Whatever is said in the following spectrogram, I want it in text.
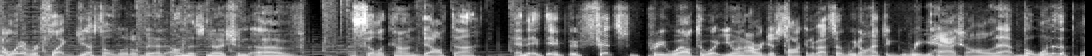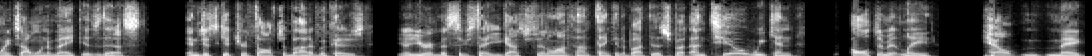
I want to reflect just a little bit on this notion of the Silicon Delta. And it, it, fits pretty well to what you and I were just talking about. So we don't have to rehash all of that. But one of the points I want to make is this, and just get your thoughts about it because you know you're in Mississippi State. You guys spend a lot of time thinking about this. But until we can ultimately help make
